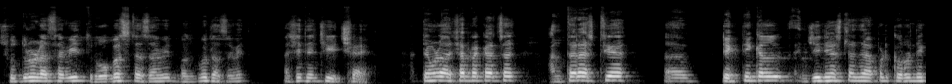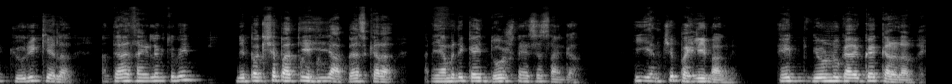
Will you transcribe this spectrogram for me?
सुदृढ असावीत रोबस्ट असावीत मजबूत असावीत अशी त्यांची इच्छा आहे. त्यामुळे अशा प्रकारचं आंतरराष्ट्रीय टेक्निकल इंजिनियर्सला जर आपण करून एक क्युरी केला आणि त्यांना सांगितलं की तुम्ही निपक्षपाती ही अभ्यास करा आणि यामध्ये काही दोष नाही असं सांगा. ही आमची पहिली मागणी. एक निवडणूक आयोग काही करणार नाही.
